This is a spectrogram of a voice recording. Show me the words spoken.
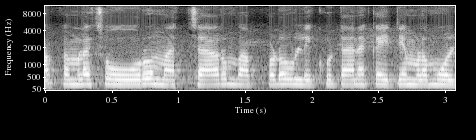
അപ്പം നമ്മളെ ചോറും അച്ചാറും പപ്പടവും ഉള്ളിക്കൂട്ടാനൊക്കെ ആയിട്ട് നമ്മൾ മോൾട്ടി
